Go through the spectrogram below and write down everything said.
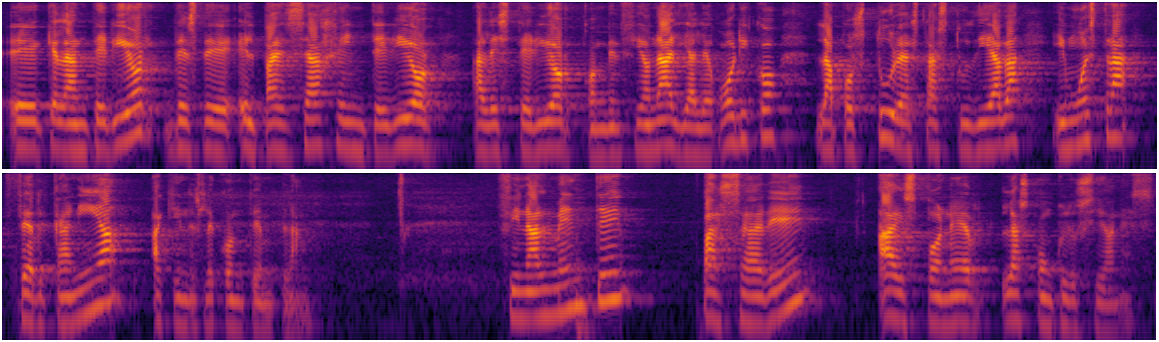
eh, que el anterior, desde el paisaje interior al exterior convencional y alegórico, la postura está estudiada y muestra cercanía a quienes le contemplan. Finalmente, pasaré a exponer las conclusiones.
